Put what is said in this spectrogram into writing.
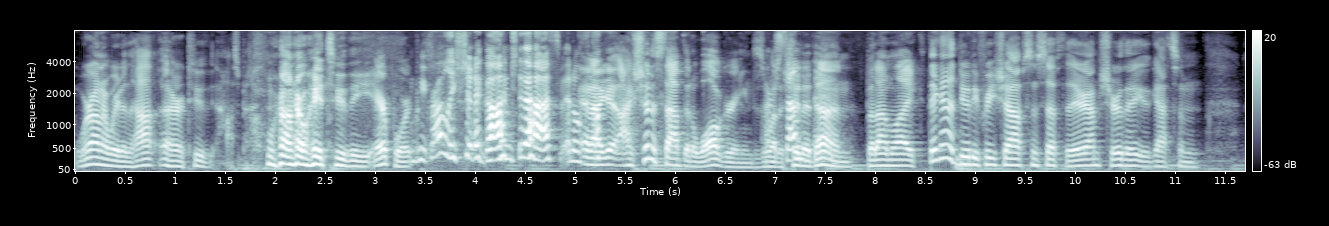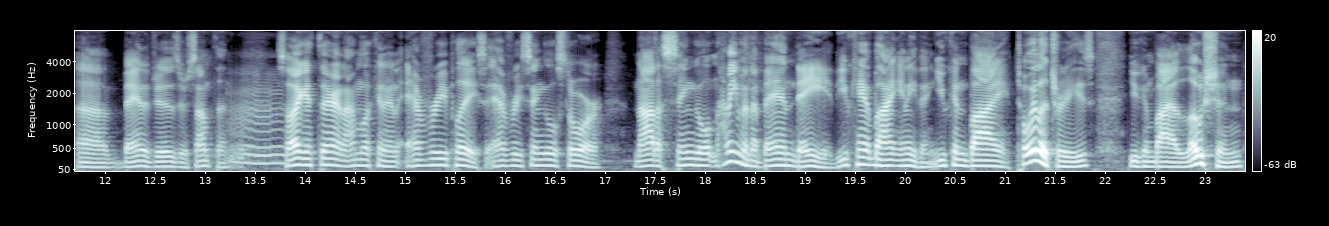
we're on our way to the ho- or to the hospital. We're on our way to the airport, we probably should have gone to the hospital. and I I should have stopped at a Walgreens is Or what I should have done. But I'm like, they got duty free shops and stuff there. I'm sure they got some uh, bandages or something. Mm. So I get there and I'm looking at every place, every single store. Not a single, not even a band aid. You can't buy anything. You can buy toiletries, you can buy lotion,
